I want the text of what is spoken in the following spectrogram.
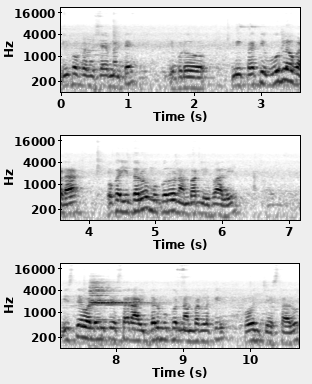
ఇంకొక విషయం అంటే ఇప్పుడు మీ ప్రతి ఊర్లో కూడా ఒక ఇద్దరు ముగ్గురు నంబర్లు ఇవ్వాలి. ఇస్తే వాళ్ళు ఏం చేస్తారు? ఆ ఇద్దరు ముగ్గురు నంబర్లకి ఫోన్ చేస్తారు.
